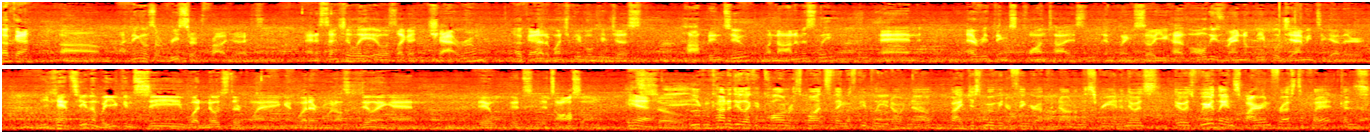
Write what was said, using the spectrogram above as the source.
Okay. Um, I think it was a research project, and essentially it was like a chat room okay. that a bunch of people could just hop into anonymously, and everything's quantized in Plink. So you have all these random people jamming together. You can't see them, but you can see what notes they're playing and what everyone else is doing, and it, it's it's awesome. Yeah. So you can kind of do like a call and response thing with people you don't know by just moving your finger up and down on the screen, and it was it was weirdly inspiring for us to play it because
